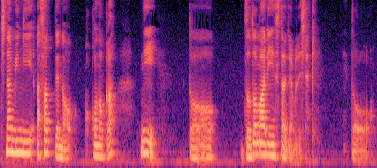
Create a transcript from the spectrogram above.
ちなみにあさっての9日に、と、ゾゾマリンスタジアムでしたっけ？えっと、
